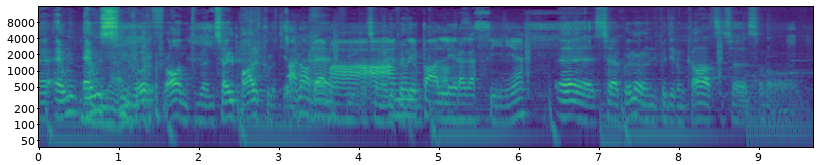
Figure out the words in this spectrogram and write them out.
è un, è un signor frontman, c'è il palco, lo tiene. Ah no, beh, ma cioè, hanno le palle i ragazzini, eh. Eh, cioè, quello non gli puoi dire un cazzo, cioè, sono...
